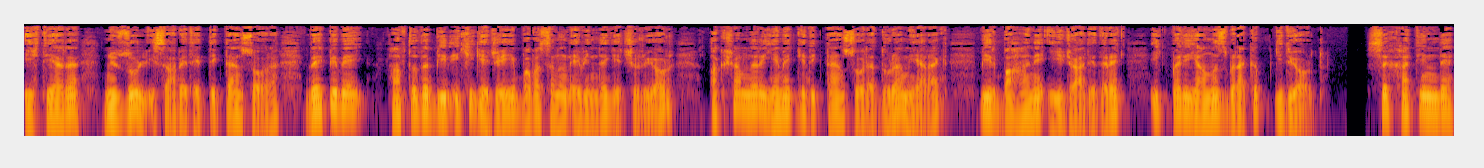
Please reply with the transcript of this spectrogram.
İhtiyara nüzul isabet ettikten sonra Vehbi Bey haftada bir iki geceyi babasının evinde geçiriyor, akşamları yemek yedikten sonra duramayarak bir bahane icat ederek İkbal'i yalnız bırakıp gidiyordu sıhhatinde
